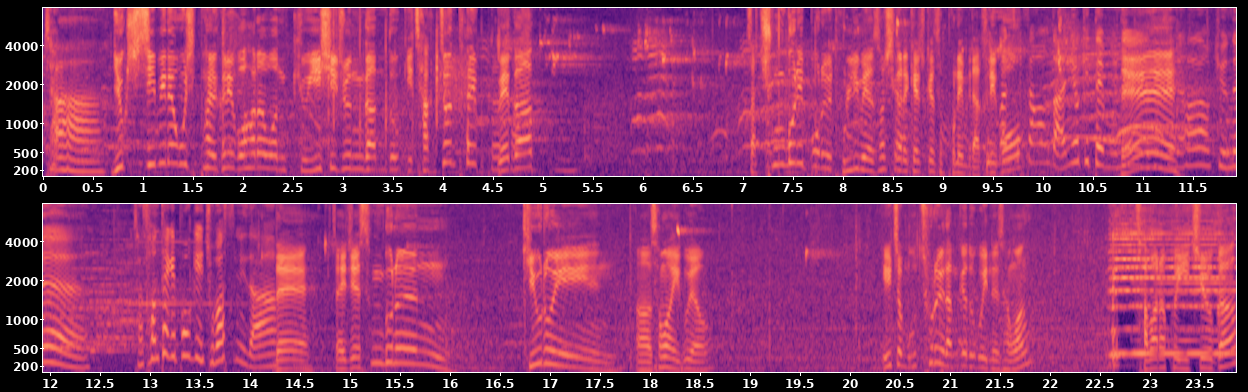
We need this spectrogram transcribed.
자, 62대 58 그리고 하나원 큐 이시준 감독이 작전 타입 그렇죠. 외곽. 자 충분히 볼을 돌리면서 시간을 계속해서 보냅니다. 그리고 상황도 아니었기 때문에 네. 사실은 하나원 큐는 자 선택의 폭이 좁았습니다. 네, 자 이제 승부는 기울어인 어, 상황이고요. 1.5초를 남겨두고 있는 상황. 잡아놓고 이지우가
